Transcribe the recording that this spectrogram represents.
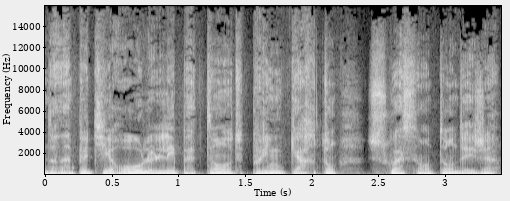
dans un petit rôle, l'épatante Pauline Carton, 60 ans déjà.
